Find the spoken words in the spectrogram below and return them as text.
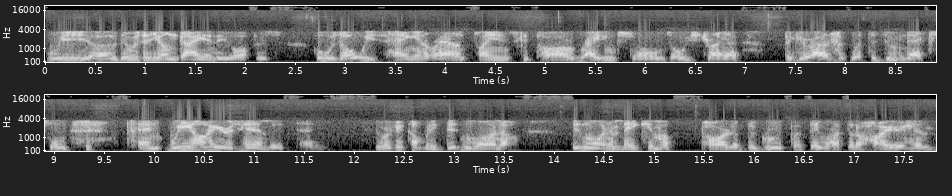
we uh, there was a young guy in the office who was always hanging around, playing his guitar, writing songs, always trying to figure out what to do next. And and we hired him, and and the record company didn't want to didn't want to make him a part of the group, but they wanted to hire him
